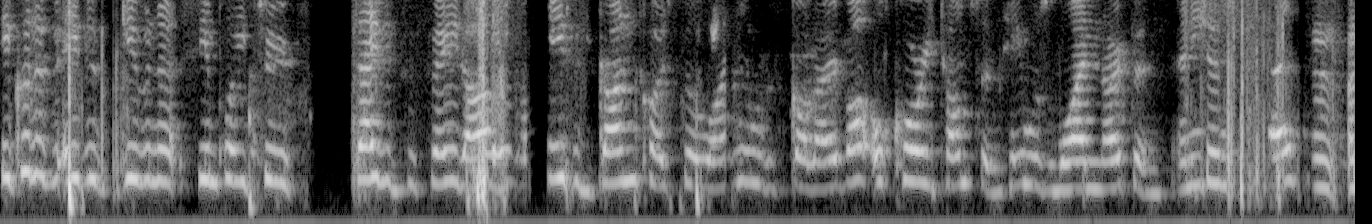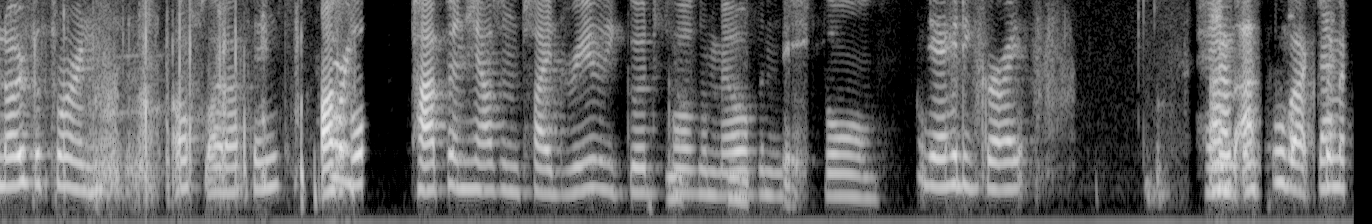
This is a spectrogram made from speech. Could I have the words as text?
He could have even given it simply to David Fifita. He's a gun close to the line, he would have got over. Or Corey Thompson, he was wide and open. And he Just just an an overthrown offload, I think. I Sorry. thought Papenhuyzen played really good for the Melbourne Storm. Yeah, he did great. He Um, had That's I a fullback. That- many-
